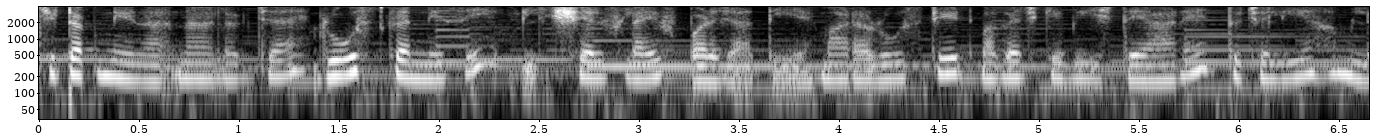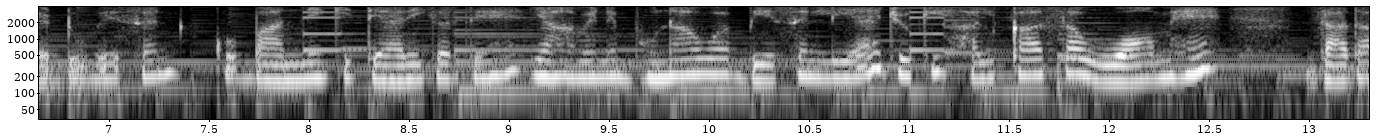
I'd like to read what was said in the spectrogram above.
चिटकने ना, ना लग जाए रोस्ट करने से शेल्फ लाइफ बढ़ जाती है। हमारा रोस्टेड मगज के बीज तैयार है। तो चलिए हम लड्डू बेसन को बांधने की तैयारी करते हैं। यहाँ मैंने भुना हुआ बेसन लिया है जो की हल्का सा वार्म है। ज़्यादा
